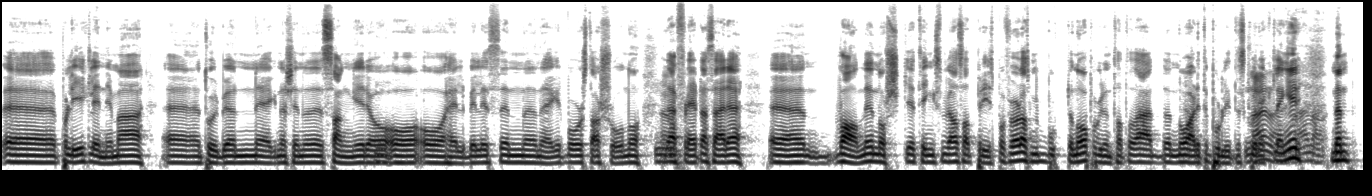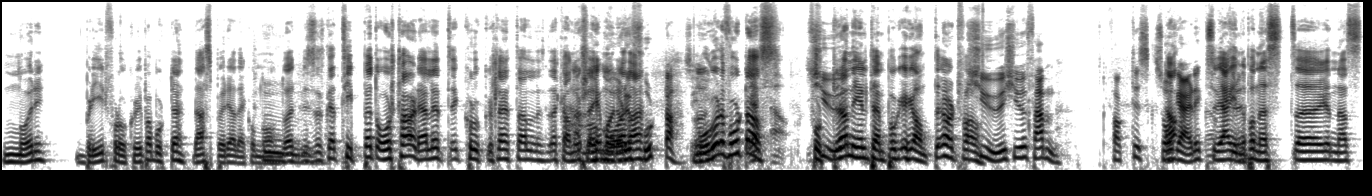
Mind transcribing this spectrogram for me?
uh, på lik linje med eh, Torbjørn Egner sine sanger og, og, og Hellbillies sin eh, Neger stasjon. Og Det er flere av disse eh, vanlige norske ting som vi har satt pris på før, da, som er borte nå pga. at det er, det, nå er det ikke politisk korrekt nei, lenger. nei, nei. Men når blir Flåklypa borte? Der spør jeg dere om nå. Mm. Hvis jeg skal tippe et årstall, det er litt klokkeslett, det kan jo skje i morgen. Nå går det fort, da. Så Nå går det fort, ass. Ja. Fortere enn Il Tempo Gigante, i hvert fall. 2025, faktisk. Så Ja, gærent. Så vi er inne på nest, eh, nest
